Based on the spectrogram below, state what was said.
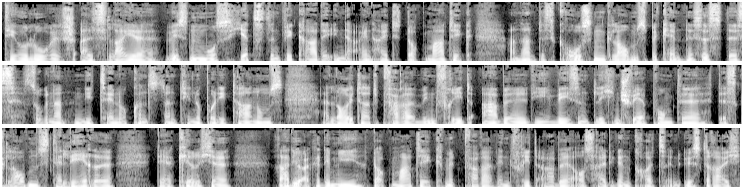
theologisch als Laie wissen muss. Jetzt sind wir gerade in der Einheit Dogmatik anhand des großen Glaubensbekenntnisses des sogenannten Niceno-Konstantinopolitanums erläutert Pfarrer Winfried Abel die wesentlichen Schwerpunkte des Glaubens der Lehre der Kirche. Radioakademie Dogmatik mit Pfarrer Winfried Abel aus Heiligenkreuz in Österreich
